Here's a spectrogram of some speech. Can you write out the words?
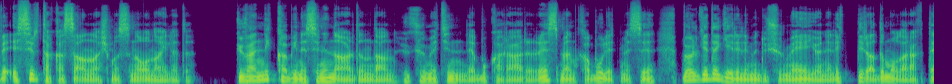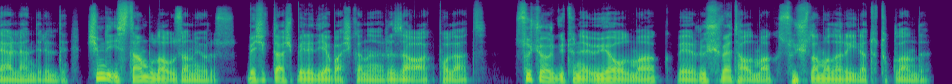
ve esir takası anlaşmasını onayladı. Güvenlik kabinesinin ardından hükümetin de bu kararı resmen kabul etmesi bölgede gerilimi düşürmeye yönelik bir adım olarak değerlendirildi. Şimdi İstanbul'a uzanıyoruz. Beşiktaş Belediye Başkanı Rıza Akpolat, suç örgütüne üye olmak ve rüşvet almak suçlamalarıyla tutuklandı.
